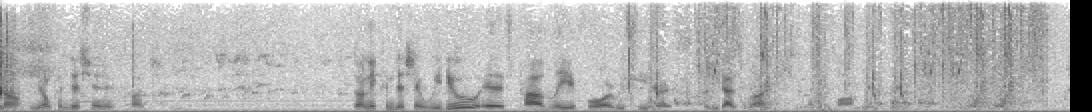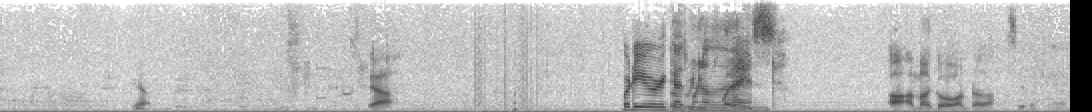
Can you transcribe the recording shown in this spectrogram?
No, you don't condition in clutch. The only condition we do is probably for receivers. So you guys run the ball. Yeah. Yeah. Where do you guys want to land? Uh, I'm gonna go umbrella. See if I can.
